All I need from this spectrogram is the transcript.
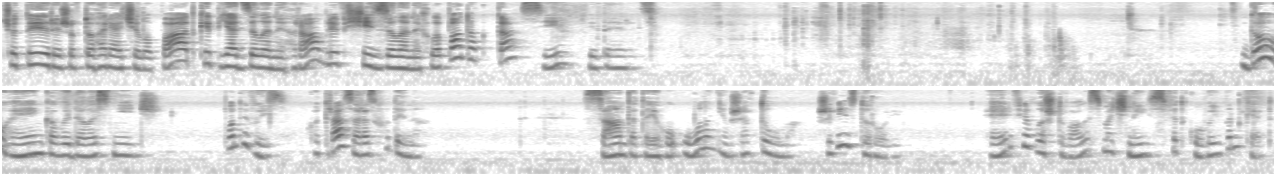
чотири жовтогарячі лопатки, п'ять зелених граблів, шість зелених лопаток та сім відерець. Довгенька видалась ніч. Подивись, котра зараз година. Санта та його олені вже вдома, живі й здорові. Ельфі влаштували смачний святковий банкет.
